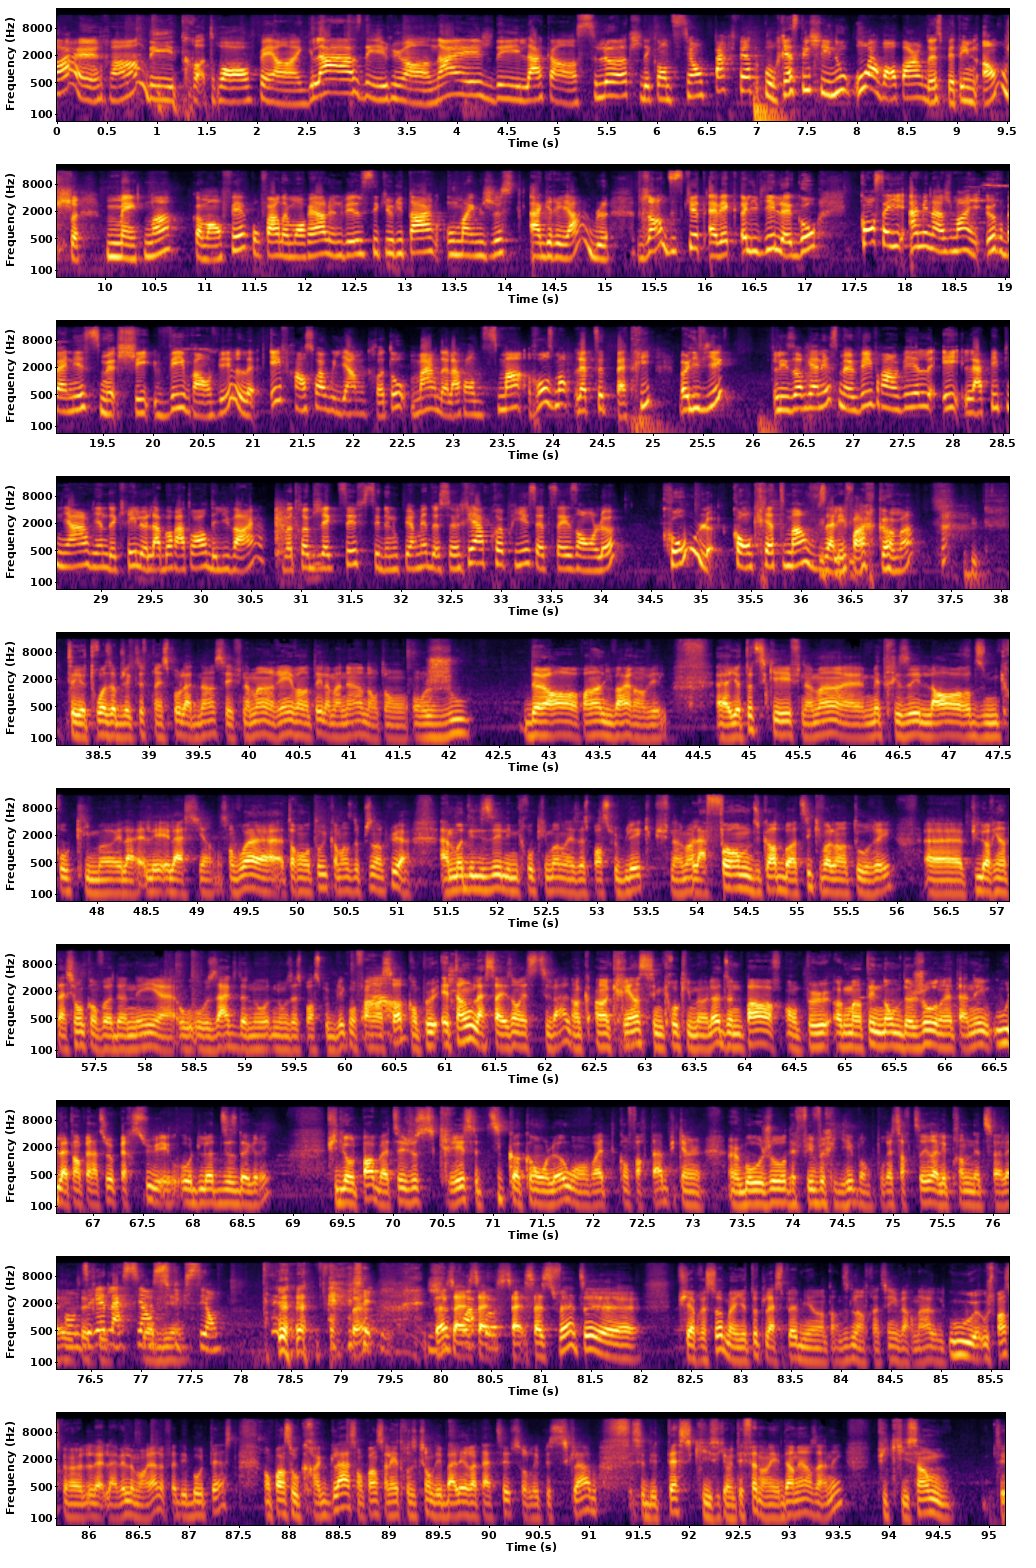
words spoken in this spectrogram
Hein? Des trottoirs faits en glace, des rues en neige, des lacs en slot, des conditions parfaites pour rester chez nous ou avoir peur de se péter une hanche. Maintenant, comment on fait pour faire de Montréal une ville sécuritaire ou même juste agréable? J'en discute avec Olivier Legault, conseiller aménagement et urbanisme chez Vivre en Ville, et François-William Croteau, maire de l'arrondissement Rosemont-la-Petite-Patrie. Olivier, les organismes Vivre en Ville et La Pépinière viennent de créer le laboratoire de l'hiver. Votre objectif, c'est de nous permettre de se réapproprier cette saison-là. Cool. Concrètement, vous allez faire comment? Il y a trois objectifs principaux là-dedans. C'est finalement réinventer la manière dont on, on joue dehors pendant l'hiver en ville. Euh, il y a tout ce qui est finalement euh, maîtriser l'art du microclimat et la, et la, science. On voit à Toronto, ils commencent de plus en plus à, à, modéliser les microclimats dans les espaces publics, puis finalement la forme du cadre bâti qui va l'entourer, euh, puis l'orientation qu'on va donner euh, aux, aux, axes de nos, nos, espaces publics vont faire wow. en sorte qu'on peut étendre la saison estivale. Donc, en créant ces microclimats-là, d'une part, on peut augmenter le nombre de jours dans cette année où la température perçue est au-delà de 10 degrés. Puis de l'autre part, ben, juste créer ce petit cocon-là où on va être confortable, puis qu'un un beau jour de février, bon, on pourrait sortir, aller prendre notre soleil. On dirait de la science-fiction. ça, ça, ça, ça, se fait, tu sais. Euh... Puis après ça, ben, il y a tout l'aspect, bien entendu, de l'entretien hivernal, où, où, je pense que la, la, Ville de Montréal a fait des beaux tests. On pense au croque-glace, on pense à l'introduction des balais rotatifs sur les pistes cyclables. C'est des tests qui, qui, ont été faits dans les dernières années, puis qui semblent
